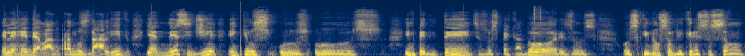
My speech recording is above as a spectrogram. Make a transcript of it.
Ele é revelado para nos dar alívio. E é nesse dia em que os, os, os impenitentes, os pecadores, os, os que não são de Cristo, são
